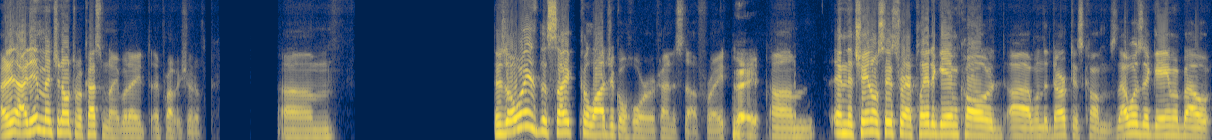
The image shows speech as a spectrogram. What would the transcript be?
I didn't. I didn't mention Ultimate Custom Night, but I I probably should have. Um, there's always the psychological horror kind of stuff, right? Right. Um, in the channel's history, I played a game called uh, When the Darkness Comes. That was a game about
